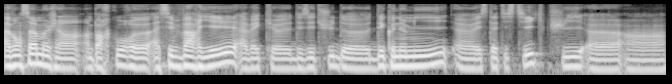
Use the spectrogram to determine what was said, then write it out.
Avant ça, moi j'ai un, parcours assez varié avec des études d'économie et statistique, puis un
